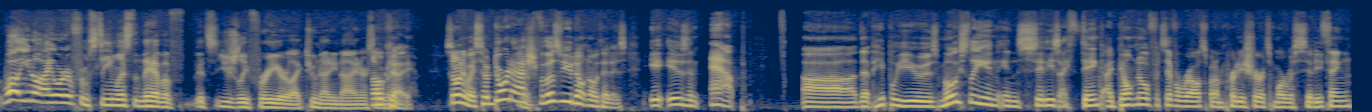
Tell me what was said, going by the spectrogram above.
well, you know, I order from Seamless and they have a it's usually free or like two ninety nine or something. Okay. So anyway, so DoorDash, for those of you who don't know what that is, it is an app uh, that people use mostly in, in cities. I think I don't know if it's everywhere else, but I'm pretty sure it's more of a city thing.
